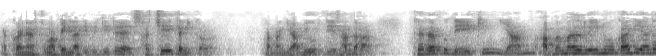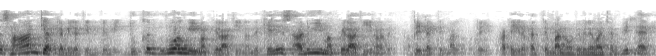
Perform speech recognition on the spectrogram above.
අක්වයිනාස්තුමා පෙන්ලා තිබු විදිහට සචේතනිකව තමන්ගේ අභිවෘද්ධිය සඳහා කරපු දෙයකින් යම් අබමල් රේණුකාදී යට සාන්තියක් ලැබිලා තියෙනවා. මේ දුක දුරුවන් වීමක් වෙලා තියෙනවද? කෙලෙස් අඩුවීමක් වෙලා තියෙනවද? අපේ පැත්තෙන් බලනකොට ඒ පටිහිර පැත්තෙන් බලනකොට වෙන වචන පිට ඇති.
